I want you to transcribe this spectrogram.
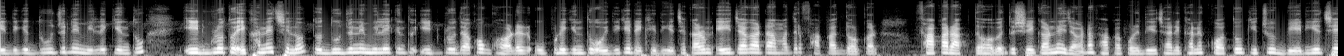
এইদিকে দুজনে মিলে কিন্তু ইটগুলো তো এখানে ছিল। তো দুজনে মিলে কিন্তু ইটগুলো দেখো, ঘরের উপরে কিন্তু ওইদিকে রেখে দিয়েছে। কারণ এই জায়গাটা আমাদের ফাঁকার দরকার। ফাঁকা রাখতে হবে। তো সেই কারণে এই জায়গাটা ফাঁকা করে দিয়েছে। আর এখানে কত কিছু বেরিয়েছে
